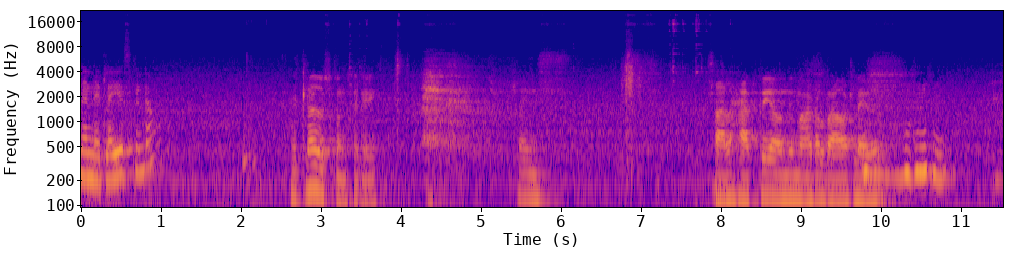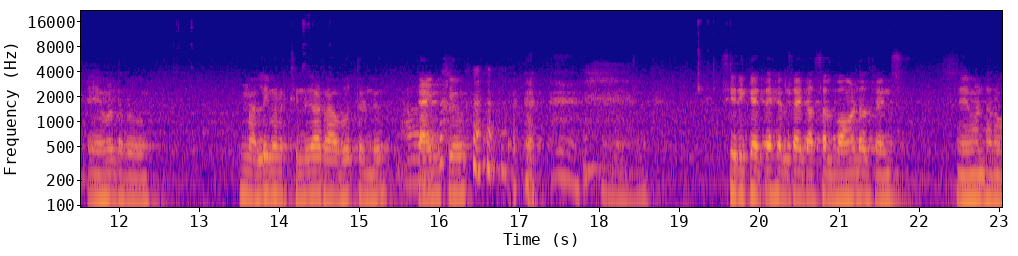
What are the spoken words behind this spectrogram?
నన్ను ఎట్లా చేసుకుంటాం ఎట్లా చూసుకోండి సరే? ఫ్రెండ్స్ చాలా హ్యాపీగా ఉంది మాటలు రావట్లేదు. ఏమంటారు? మళ్ళీ మనకు చిన్నగా రాబోతుండు. థ్యాంక్ యూ సిరికి అయితే హెల్త్ అయితే అస్సలు బాగుండదు ఫ్రెండ్స్ ఏమంటారు?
